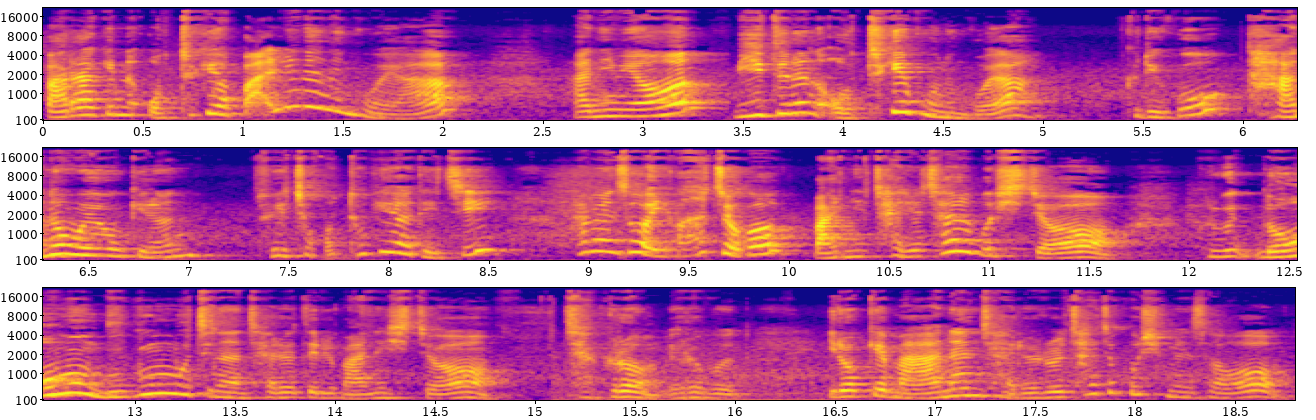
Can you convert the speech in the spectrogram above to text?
말하기는 어떻게 해야 빨리 되는 거야? 아니면 미드는 어떻게 보는 거야? 그리고 단어 외우기는 도대체 어떻게 해야 되지? 하면서 이것저것 많이 자료 찾아보시죠. 그리고 너무 무궁무진한 자료들이 많으시죠. 자, 그럼 여러분 이렇게 많은 자료를 찾아보시면서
